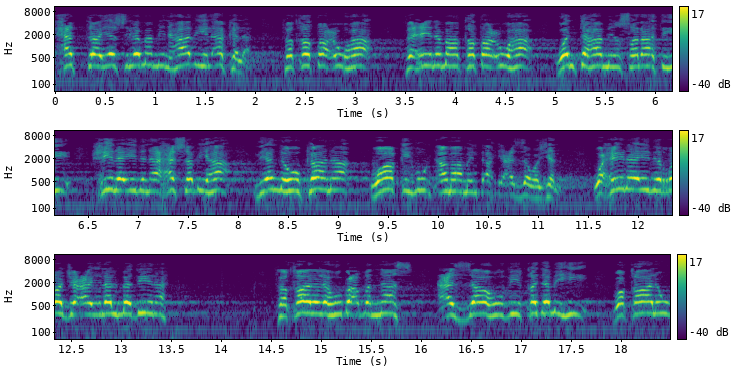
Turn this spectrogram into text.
حتى يسلم من هذه الأكلة. فقطعوها فحينما قطعوها وانتهى من صلاته حينئذ أحس بها لأنه كان واقف أمام الله عز وجل. وحينئذ رجع إلى المدينة فقال له بعض الناس عزاه في قدمه وقالوا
